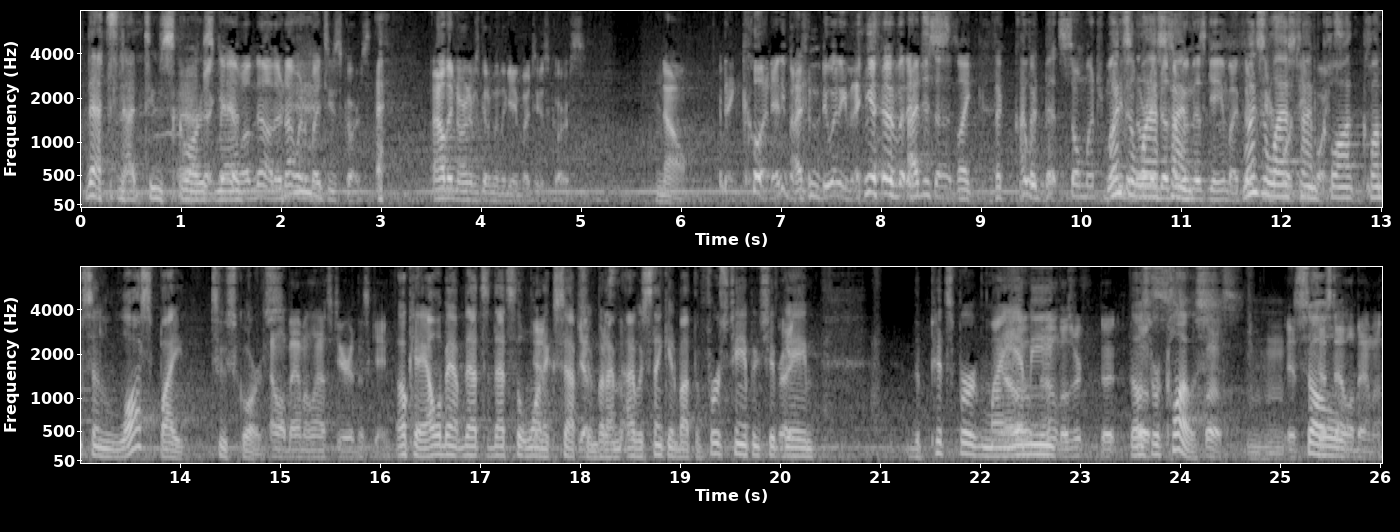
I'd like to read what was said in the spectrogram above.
That's not two scores, Okay, man. Well, no, they're not winning by two scores. I don't think Notre Dame's going to win the game by two scores. No. They could. Anybody can do anything. but I just, uh, like, the, I would bet so much money When's that the last doesn't time? win this game by 13 when's the last time points. Clemson lost by two scores? Alabama last year in this game. Okay, Alabama. That's that's the one Yeah, exception. yeah, but I'm, the- I was thinking about the first championship Right. game, the Pittsburgh Miami. no, those were uh, Those close, were close. Close. Mm-hmm. It's So- just Alabama.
